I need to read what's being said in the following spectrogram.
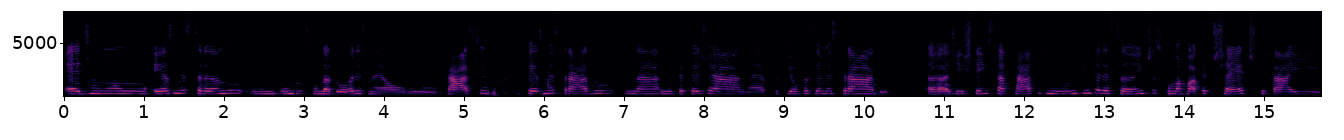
é de um, um ex-mestrando, um, um, dos fundadores, né, o, o Cássio, fez mestrado na, no PPGA, né, porque eu fazia mestrado. Uh, a gente tem startups muito interessantes, como a Rocket Chat, que está aí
